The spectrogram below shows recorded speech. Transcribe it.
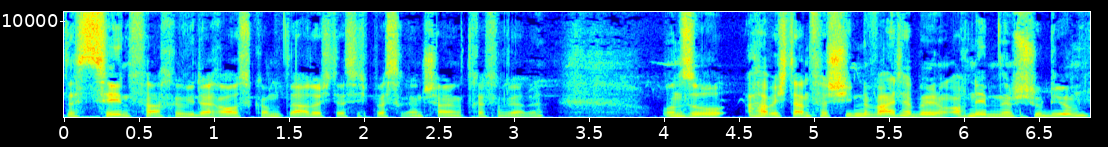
das Zehnfache wieder rauskommt, dadurch, dass ich bessere Entscheidungen treffen werde. Und so habe ich dann verschiedene Weiterbildungen auch neben dem Studium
